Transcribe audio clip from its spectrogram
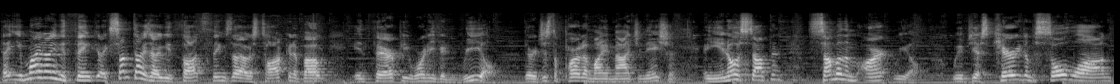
that you might not even think, like sometimes I even thought things that I was talking about in therapy weren't even real. They're just a part of my imagination. And you know something? Some of them aren't real. We've just carried them so long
